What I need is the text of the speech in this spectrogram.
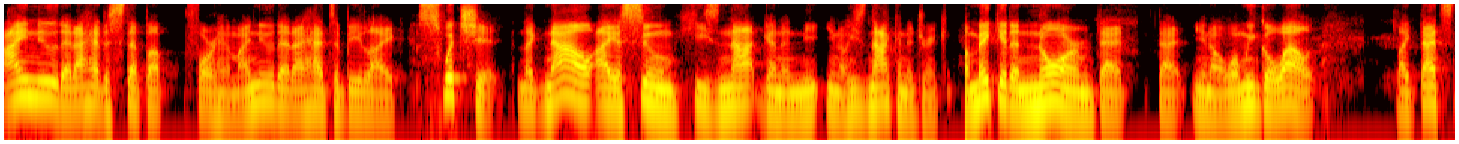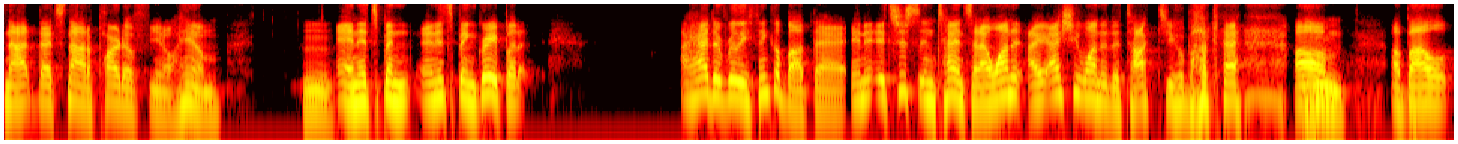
I knew that I had to step up for him. I knew that I had to be like, switch it. Like now I assume he's not gonna need, you know, he's not gonna drink. I'll make it a norm that that, you know, when we go out, like that's not that's not a part of you know him Hmm. and it's been and it's been great but i had to really think about that and it's just intense and i wanted i actually wanted to talk to you about that um about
